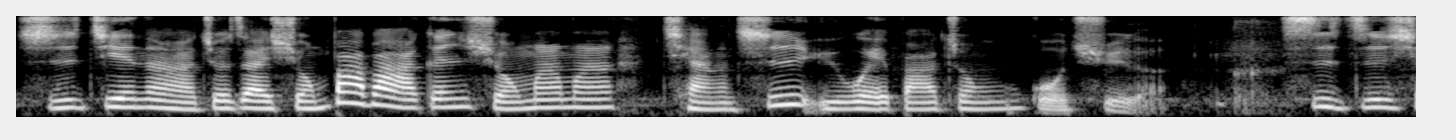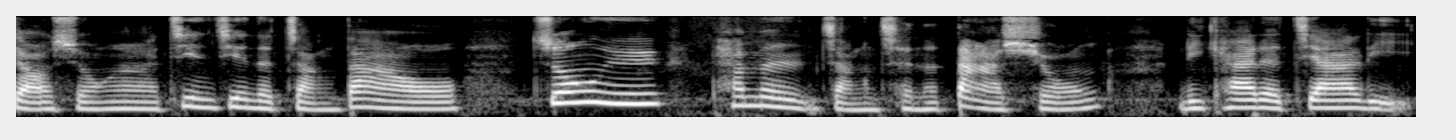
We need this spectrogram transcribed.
时间啊就在熊爸爸跟熊妈妈抢吃鱼尾巴中过去了。四只小熊啊，渐渐的长大哦。终于，他们长成了大熊，离开了家里，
